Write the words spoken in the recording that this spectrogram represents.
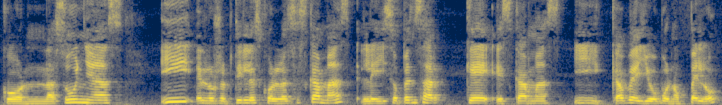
con las uñas y en los reptiles con las escamas, le hizo pensar que escamas y cabello, bueno, pelo,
